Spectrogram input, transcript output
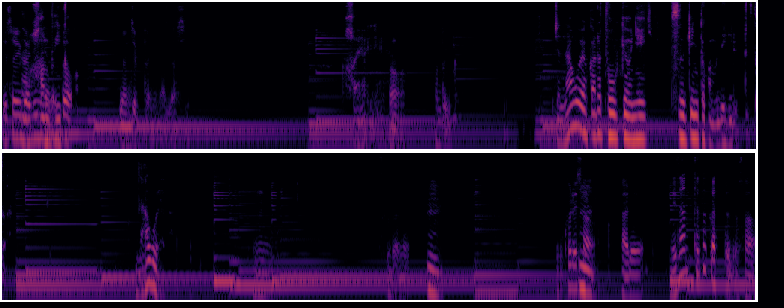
で、それが半分と40分になるらしい。早いね。うん。半分以下。じゃあ、名古屋から東京に通勤とかもできるってことだ。名古屋うん。そうだね。うん。これさ、うんあれ、値段高かったらさ、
